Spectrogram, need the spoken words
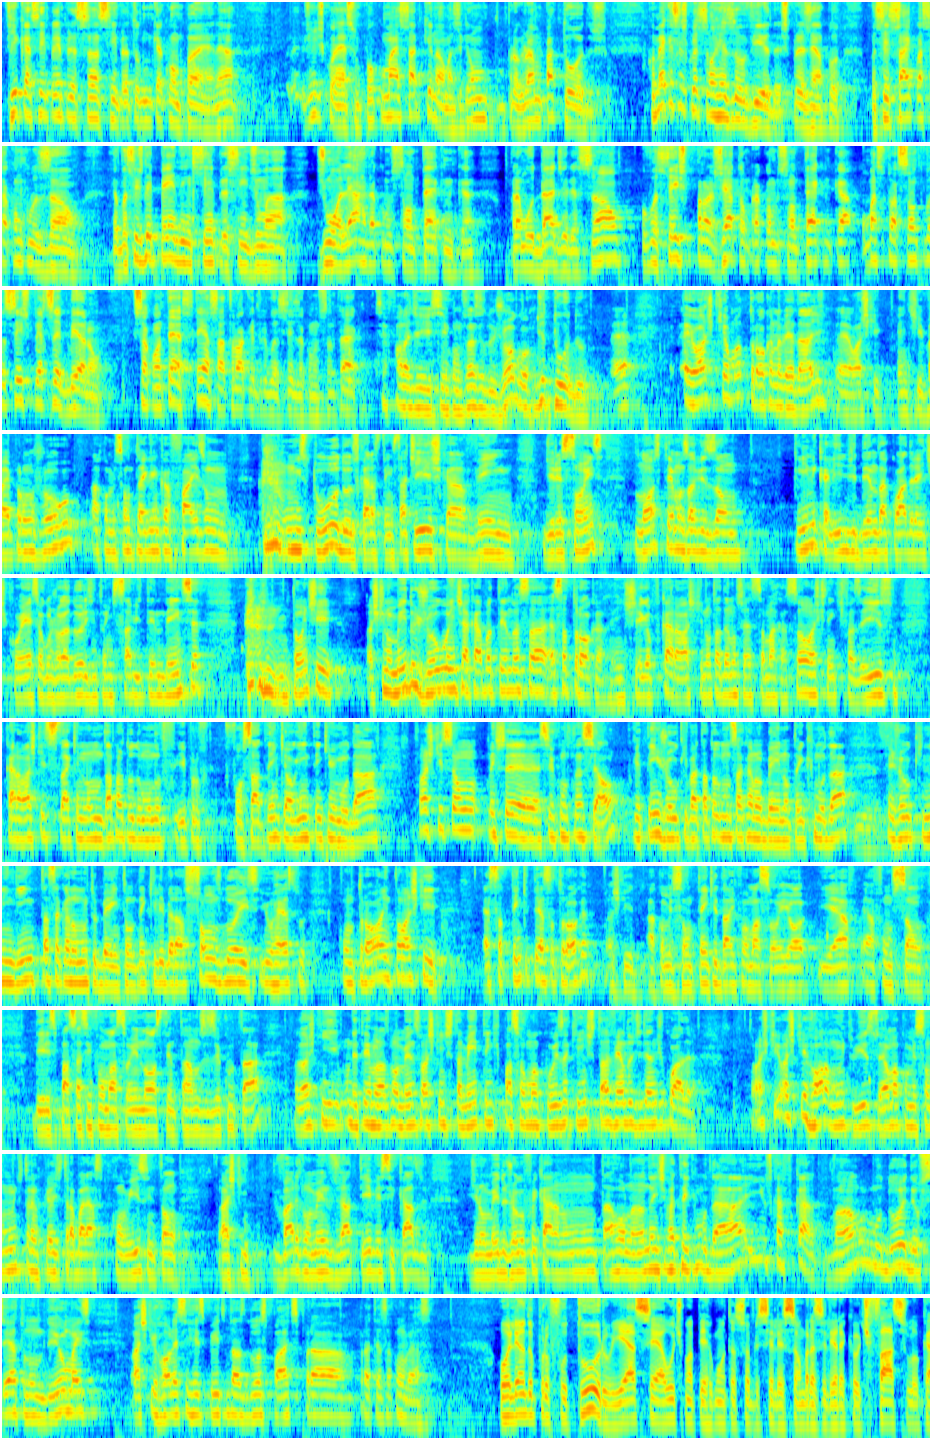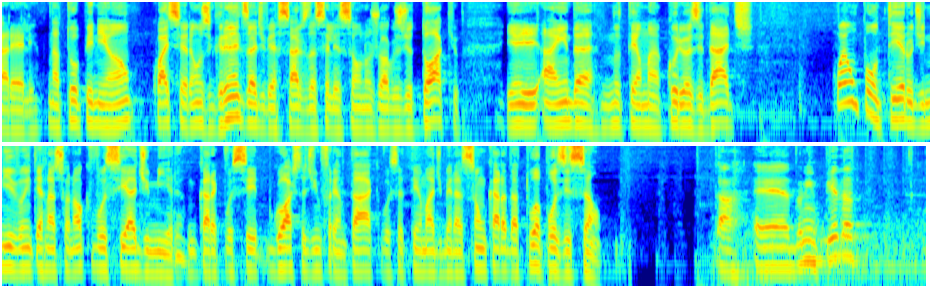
Fica sempre a impressão assim para todo mundo que acompanha, né? A gente conhece um pouco mais, sabe que não, mas aqui é um programa para todos. Como é que essas coisas são resolvidas? Por exemplo, vocês saem com essa conclusão, é, vocês dependem sempre assim de, uma, de um olhar da comissão técnica para mudar a direção, ou vocês projetam para a comissão técnica uma situação que vocês perceberam? Isso acontece? Tem essa troca entre vocês e a comissão técnica? Você fala de circunstâncias do jogo? De tudo. É. Eu acho que é uma troca, na verdade. É, eu acho que a gente vai para um jogo, a comissão técnica faz um, um estudo, os caras têm estatística, veem direções. Nós temos a visão clínica ali de dentro da quadra, a gente conhece alguns jogadores, então a gente sabe de tendência. Então a gente, acho que no meio do jogo a gente acaba tendo essa, essa troca. A gente chega, cara, eu acho que não tá dando certo essa marcação, acho que tem que fazer isso. Cara, eu acho que esse daqui não dá para todo mundo ir pro forçado, tem que alguém tem que me mudar. Então acho que isso é, um, isso é circunstancial, porque tem jogo que vai estar tá todo mundo sacando bem, não tem que mudar. Isso. Tem jogo que ninguém está sacando muito bem, então tem que liberar só uns dois e o resto controla. Então acho que essa tem que ter essa troca. Acho que a comissão tem que dar informação e, e é, a, é, a, função deles passar essa informação e nós tentarmos executar. Mas acho que em determinados momentos, acho que a gente também tem que passar alguma coisa que a gente está vendo de dentro de quadra. Então acho que eu acho que rola muito isso. É uma comissão muito tranquila de trabalhar com isso. Então acho que em vários momentos já teve esse caso de no meio do jogo eu falei, cara, não, não tá rolando, a gente vai ter que mudar. E os caras ficaram, vamos, mudou, deu certo, não deu, mas acho que rola esse respeito das duas partes para ter essa conversa. Olhando para o futuro, e essa é a última pergunta sobre seleção brasileira que eu te faço, Lucarelli. Na tua opinião, quais serão os grandes adversários da seleção nos Jogos de Tóquio? E ainda no tema curiosidades, qual é um ponteiro de nível internacional que você admira? Um cara que você gosta de enfrentar, que você tem uma admiração, um cara da tua posição? Tá, é, do Olimpíada,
